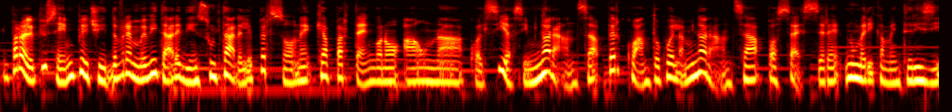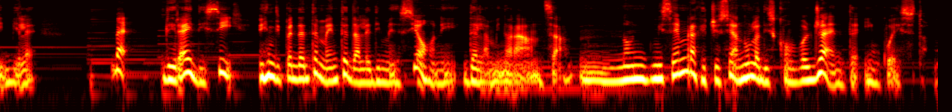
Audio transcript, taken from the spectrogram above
In parole più semplici, dovremmo evitare di insultare le persone che appartengono a una qualsiasi minoranza, per quanto quella minoranza possa essere numericamente risibile. Beh, direi di sì, indipendentemente dalle dimensioni della minoranza. Non mi sembra che ci sia nulla di sconvolgente in questo.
